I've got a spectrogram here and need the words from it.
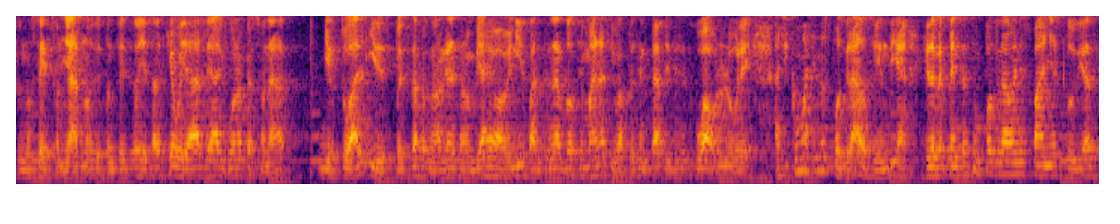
pues, no sé, soñar, ¿no? Y de pronto dices, oye, ¿sabes qué? Voy a darle a una persona virtual y después esa persona va a organizar un viaje, va a venir, va a entrenar dos semanas y va a presentarse y dices, wow, lo logré. Así como hacen los posgrados hoy en día, que de repente haces un posgrado en España, estudias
